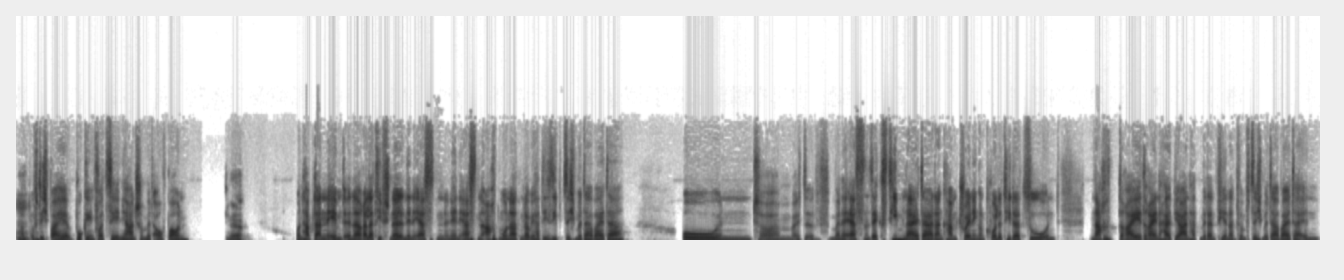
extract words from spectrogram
mhm. durfte ich bei Booking vor zehn Jahren schon mit aufbauen. Ja. Und habe dann eben in der, relativ schnell in den ersten, in den ersten acht Monaten, glaube ich, hatte ich 70 Mitarbeiter und ähm, meine ersten sechs Teamleiter, dann kam Training und Quality dazu und nach drei, dreieinhalb Jahren hatten wir dann 450 Mitarbeiter in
